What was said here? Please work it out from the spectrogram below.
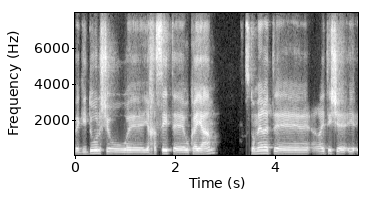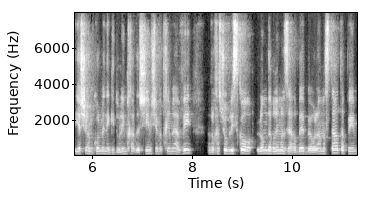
בגידול שהוא אה, יחסית, הוא קיים, זאת אומרת, ראיתי שיש היום כל מיני גידולים חדשים שמתחילים להביא, אבל חשוב לזכור, לא מדברים על זה הרבה בעולם הסטארט-אפים,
